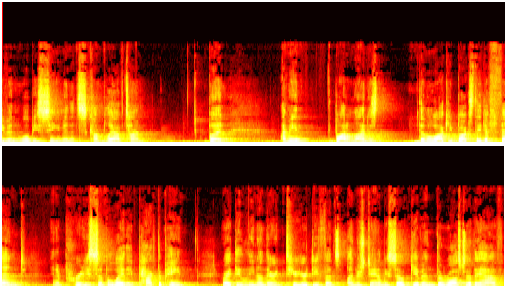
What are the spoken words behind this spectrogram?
even will be seeing minutes come playoff time. But I mean, the bottom line is the Milwaukee Bucks they defend in a pretty simple way. They pack the paint right? They lean on their interior defense, understandably so, given the roster that they have.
